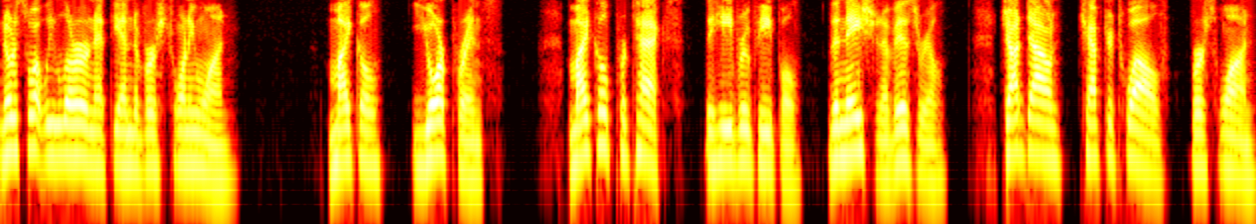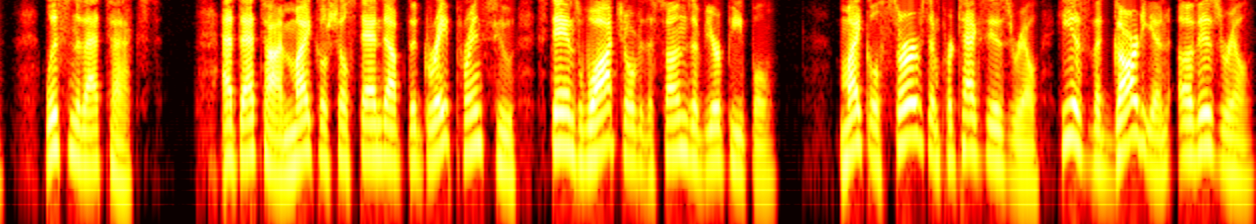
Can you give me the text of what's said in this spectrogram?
Notice what we learn at the end of verse 21. Michael, your prince. Michael protects the Hebrew people, the nation of Israel. Jot down chapter 12, verse 1. Listen to that text. At that time, Michael shall stand up, the great prince who stands watch over the sons of your people. Michael serves and protects Israel. He is the guardian of Israel.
